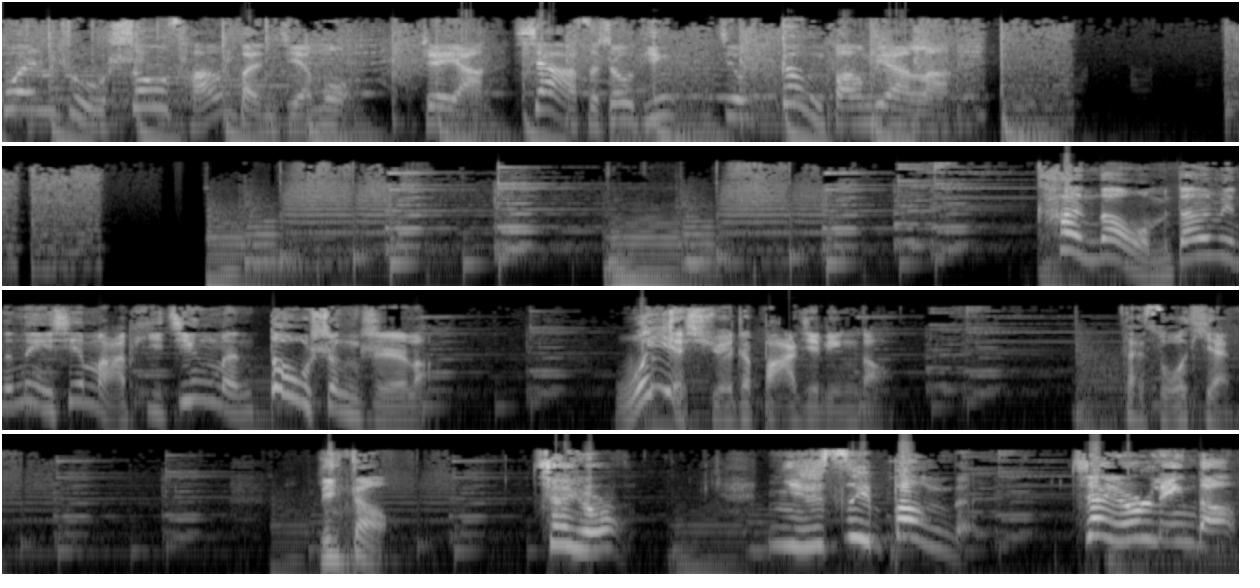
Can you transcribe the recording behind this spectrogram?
关注、收藏本节目，这样下次收听就更方便了。看到我们单位的那些马屁精们都升职了，我也学着巴结领导。在昨天，领导，加油！你是最棒的，加油，领导！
